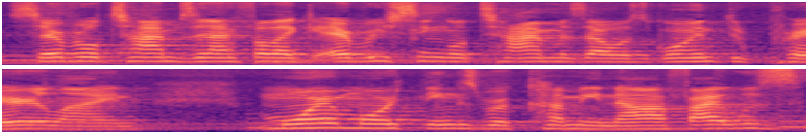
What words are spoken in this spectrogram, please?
several times, and I felt like every single time as I was going through prayer line, more and more things were coming off. I was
